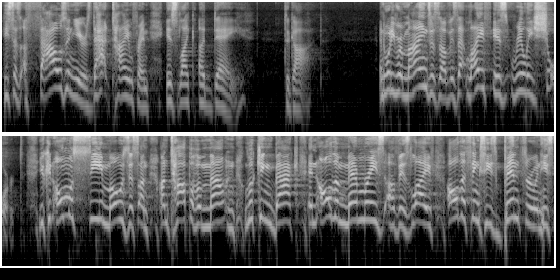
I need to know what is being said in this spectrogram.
He says a thousand years, that time frame is like a day to God. And what he reminds us of is that life is really short. You can almost see Moses on, on top of a mountain looking back and all the memories of his life, all the things he's been through, and he's,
